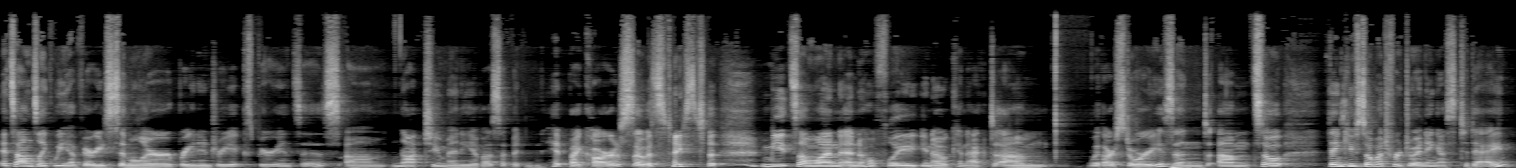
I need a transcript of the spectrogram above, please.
it sounds like we have very similar brain injury experiences. Um, not too many of us have been hit by cars. So it's nice to meet someone and hopefully, you know, connect um, with our stories. And um, so, thank you so much for joining us today.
